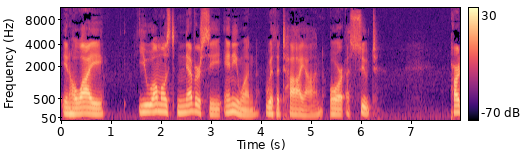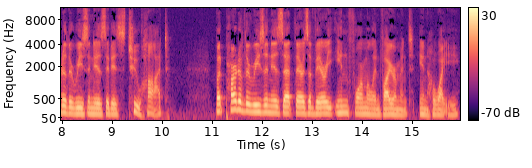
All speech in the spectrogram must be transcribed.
In Hawaii, you almost never see anyone with a tie on or a suit. Part of the reason is it is too hot but part of the reason is that there's a very informal environment in Hawaii.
